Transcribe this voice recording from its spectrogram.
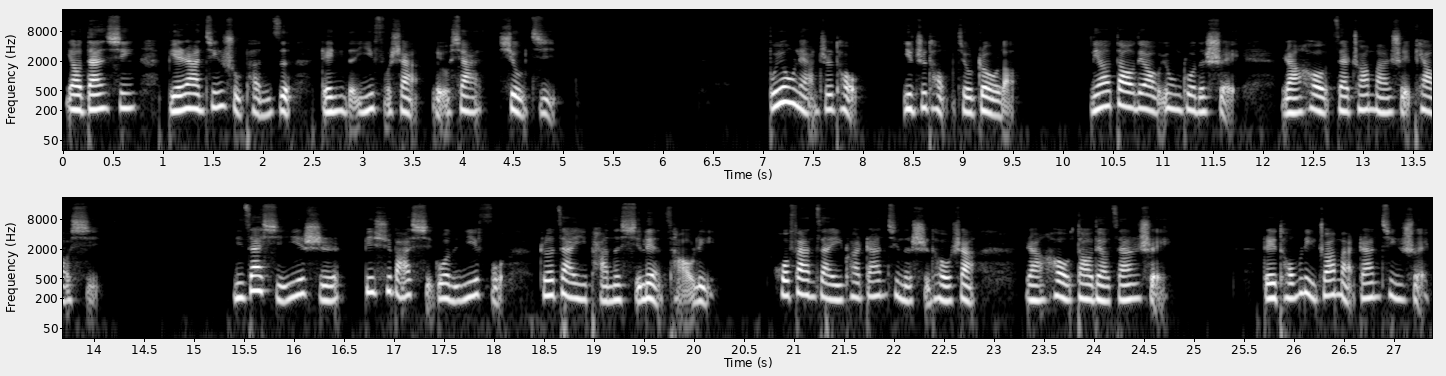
要当心别让金属盆子给你的衣服上留下锈迹。不用两只桶，一只桶就够了。你要倒掉用过的水，然后再装满水漂洗。你在洗衣时，必须把洗过的衣服搁在一旁的洗脸槽里，或放在一块干净的石头上，然后倒掉脏水，给桶里装满干净水，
